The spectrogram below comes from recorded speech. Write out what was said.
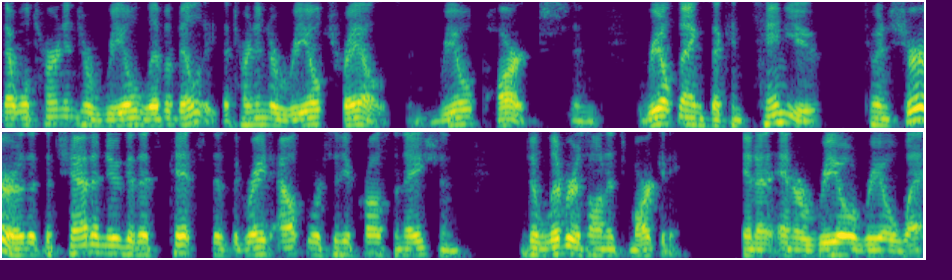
that will turn into real livability, that turn into real trails, and real parks, and real things that continue to ensure that the Chattanooga that's pitched as the great outdoor city across the nation delivers on its marketing in a, in a real, real way.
